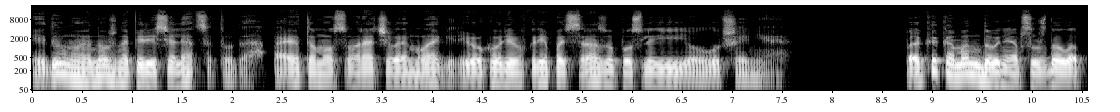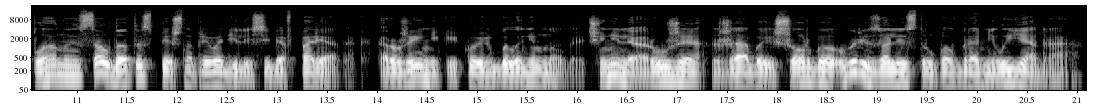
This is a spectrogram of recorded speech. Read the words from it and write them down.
И думаю, нужно переселяться туда. Поэтому сворачиваем лагерь и уходим в крепость сразу после ее улучшения. Пока командование обсуждало планы, солдаты спешно приводили себя в порядок. Оружейники, коих было немного, чинили оружие, жабы и шоргу вырезали из трупов громил ядра.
